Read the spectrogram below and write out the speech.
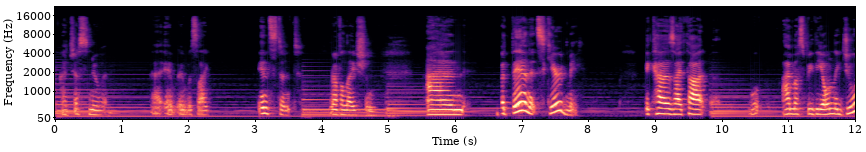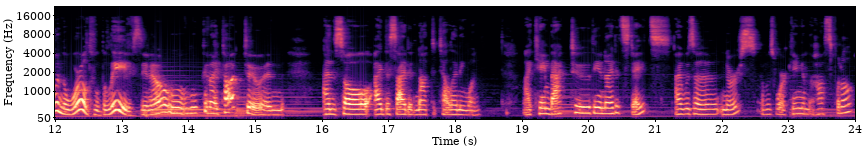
I just knew it. Uh, it, it was like instant revelation. And but then it scared me because I thought, well, I must be the only Jew in the world who believes. You know, who, who can I talk to? And and so I decided not to tell anyone. I came back to the United States. I was a nurse. I was working in the hospital,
